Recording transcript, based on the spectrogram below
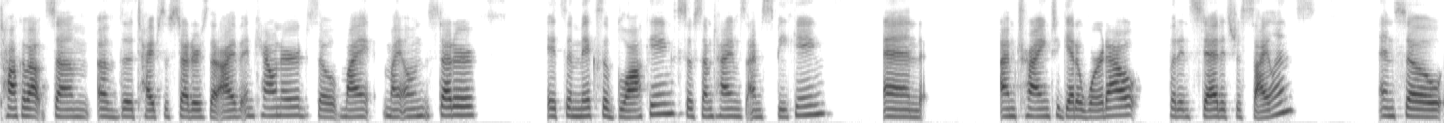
talk about some of the types of stutters that I've encountered. So my my own stutter, it's a mix of blocking. So sometimes I'm speaking and I'm trying to get a word out, but instead it's just silence. And so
